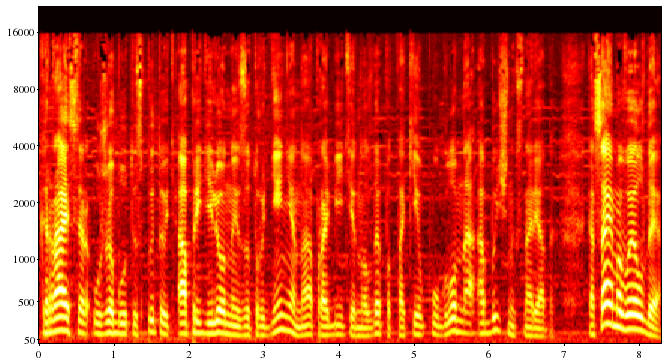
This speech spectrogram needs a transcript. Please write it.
Крайсер уже будут испытывать определенные затруднения на пробитие НЛД под таким углом на обычных снарядах. Касаемо ВЛД.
